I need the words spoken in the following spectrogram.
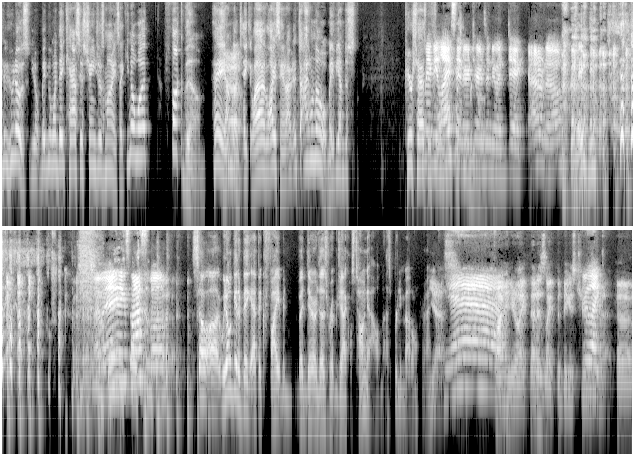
who knows? You know, maybe one day Cassius changes his mind. He's like, you know what? Fuck them. Hey, I'm gonna take Ly- Lysander. I, I don't know. Maybe I'm just Pierce has Maybe Lysander turns mode. into a dick. I don't know. Maybe. I mean, anything's possible. So uh, we don't get a big epic fight, but but Darrow does rip Jackal's tongue out. That's pretty metal, right? Yes. Yeah. Fine, And you're like, that is like the biggest cheer. You're like- uh,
